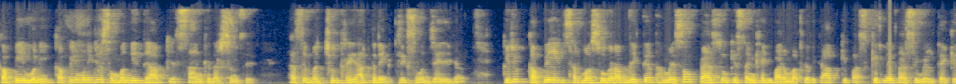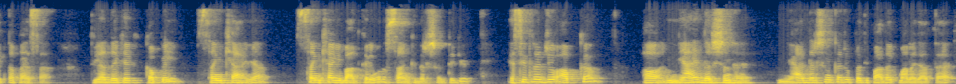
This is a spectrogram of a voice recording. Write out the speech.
कपिल मुनि। कपिल मुनि जो संबंधित है आपके सांख्य दर्शन से। ऐसे बच्चों की याद करने की ट्रिक समझ जाइएगा। कि जो कपिल शर्मा शो अगर आप देखते हैं तो हमेशा पैसों की संख्या के बारे में बात करते हैं आपके पास कितने पैसे मिलते हैं, कितना पैसा। तो याद रखिएगा कपिल संख्या या संख्या की बात करेंगे मतलब सांख्य दर्शन, ठीक है? इसी तरह जो आपका न्याय दर्शन है। न्याय दर्शन का जो प्रतिपादक माना जाता है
